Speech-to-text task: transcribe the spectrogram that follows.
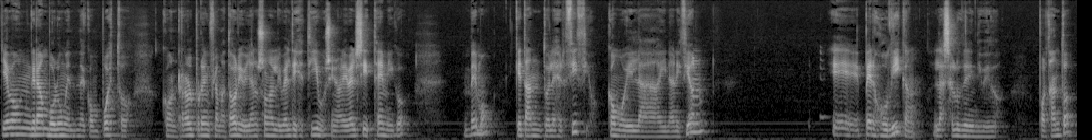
lleva un gran volumen de compuestos con rol proinflamatorio, ya no solo a nivel digestivo, sino a nivel sistémico, vemos que tanto el ejercicio como la inanición eh, perjudican la salud del individuo. Por tanto,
